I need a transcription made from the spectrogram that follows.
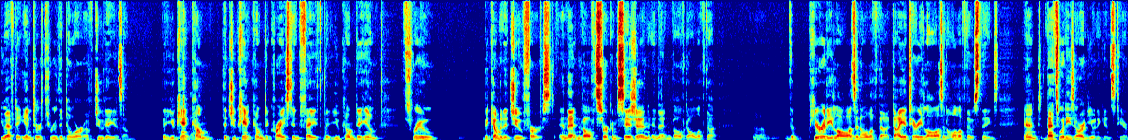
you have to enter through the door of Judaism. That you can't come that you can't come to Christ in faith, but you come to Him through becoming a Jew first, and that involved circumcision, and that involved all of the um, the purity laws and all of the dietary laws and all of those things. And that's what he's arguing against here.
